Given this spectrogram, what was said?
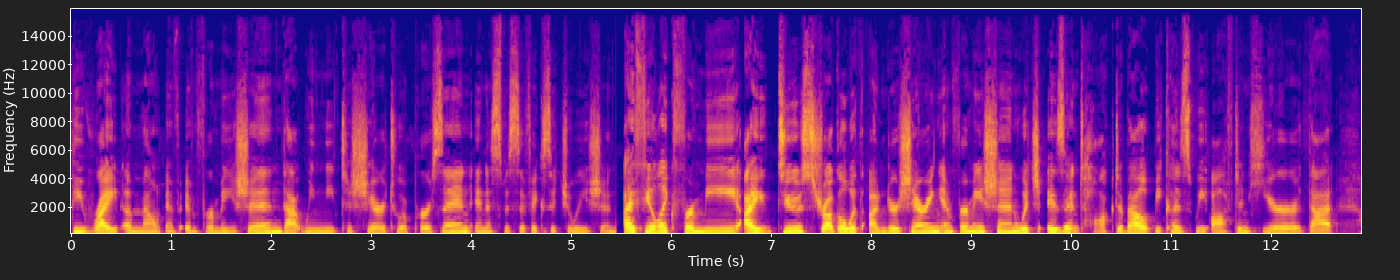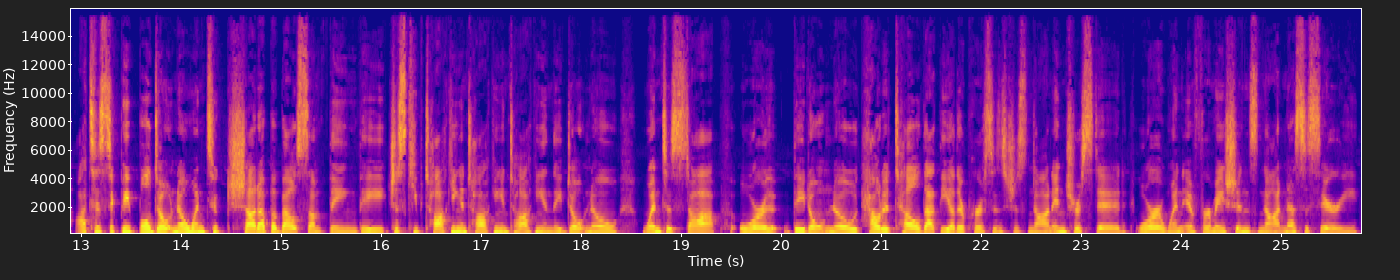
the right amount of information that we need to share to a person in a specific situation. I feel like for me, I do struggle with undersharing information, which isn't talked about because we often hear that autistic people don't know when to shut up about something. They just keep talking and talking and talking and they don't know when to stop or or they don't know how to tell that the other person's just not interested or when information's not necessary.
